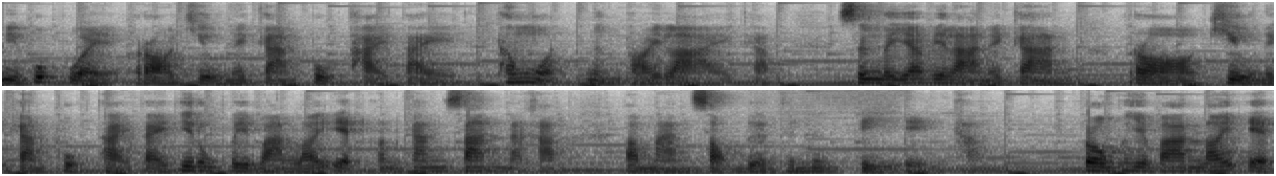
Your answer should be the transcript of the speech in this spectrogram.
มีผู้ป่วยรอคิวในการปลูกถ่ายไตทั้งหมด 100 รายครับ ซึ่งระยะเวลาในการรอคิวในการปลูกถ่ายไตที่โรงพยาบาลร้อยเอ็ดค่อนข้างสั้นนะครับ ประมาณ 2 เดือนถึง 1 ปีเองครับ โรงพยาบาลร้อยเอ็ด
